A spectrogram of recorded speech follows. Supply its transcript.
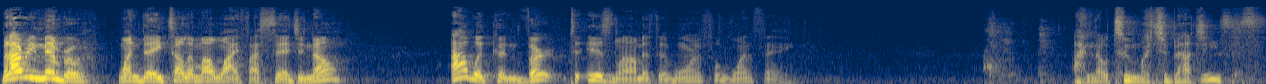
But I remember one day telling my wife, I said, you know, I would convert to Islam if it weren't for one thing. I know too much about Jesus.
